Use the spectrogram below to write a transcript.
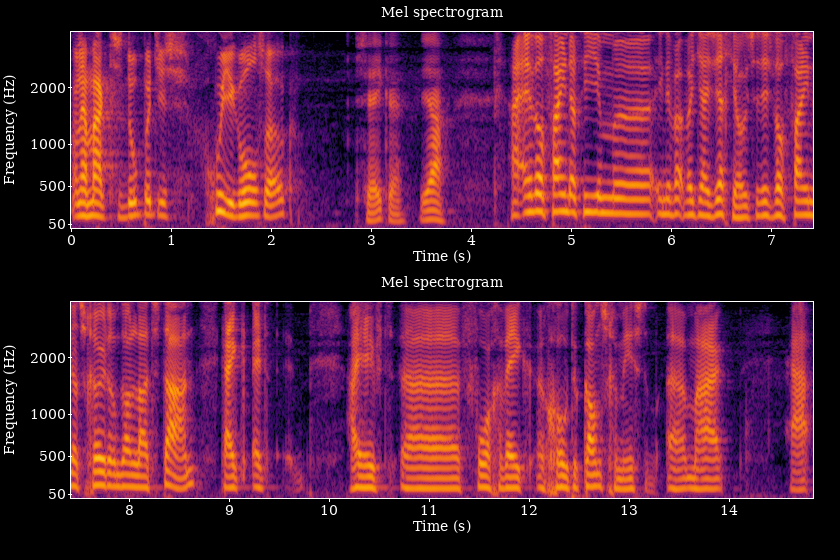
En hij maakte zijn doelpuntjes, goede goals ook. Zeker, ja. Ah, en wel fijn dat hij hem, eh, in de, wat jij zegt Joost, het is wel fijn dat Schreuder hem dan laat staan. Kijk, het, hij heeft eh, vorige week een grote kans gemist, eh, maar ja,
